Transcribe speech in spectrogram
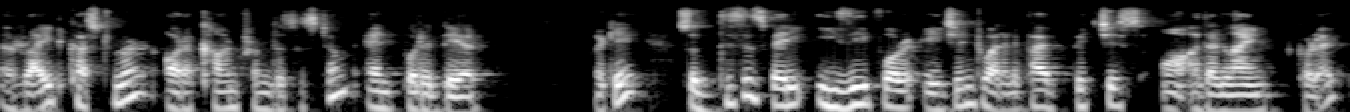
a, right customer or account from the system and put it there. Okay? So this is very easy for agent to identify which is on other line correct?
